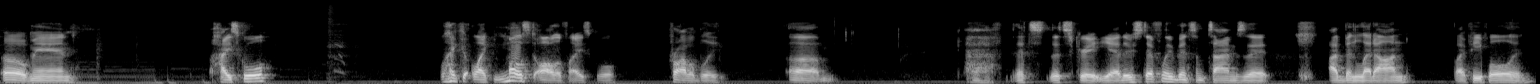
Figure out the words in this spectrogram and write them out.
Oh man. High school? like like most all of high school, probably. Um ah, that's that's great. Yeah, there's definitely been some times that I've been led on by people and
